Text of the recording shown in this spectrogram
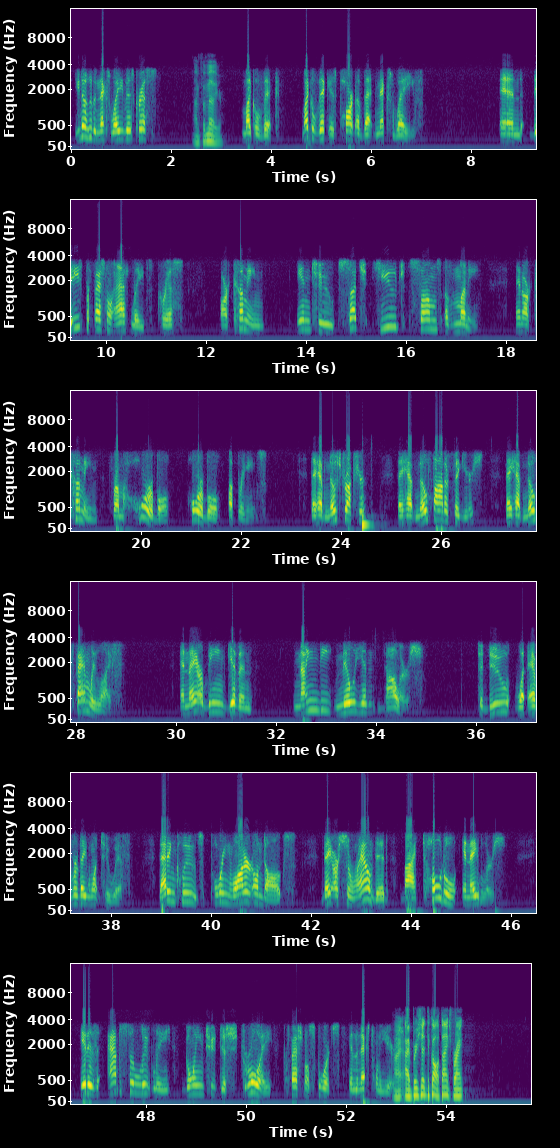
You know who the next wave is, Chris? I'm familiar. Michael Vick. Michael Vick is part of that next wave. And these professional athletes, Chris, are coming into such huge sums of money and are coming from horrible, horrible upbringings. They have no structure. They have no father figures. They have no family life. And they are being given $90 million to do whatever they want to with. That includes pouring water on dogs. They are surrounded by total enablers. It is absolutely going to destroy professional sports in the next 20 years. I appreciate the call. Thanks, Frank.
